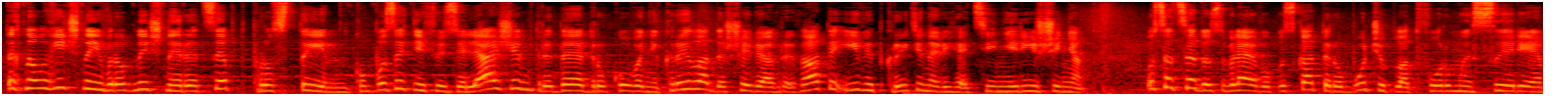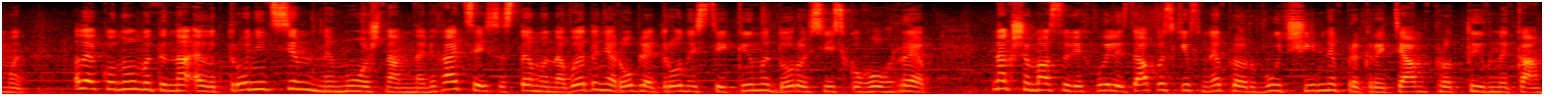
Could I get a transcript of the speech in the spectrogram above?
Технологічний і виробничний рецепт простий: композитні фюзеляжі, 3D-друковані крила, дешеві агрегати і відкриті навігаційні рішення. Усе це дозволяє випускати робочі платформи серіями. Але економити на електроніці не можна. Навігація і системи наведення роблять дрони стійкими до російського ГРЕБ. Інакше масові хвилі запусків не прорвуть щільне прикриття противника.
